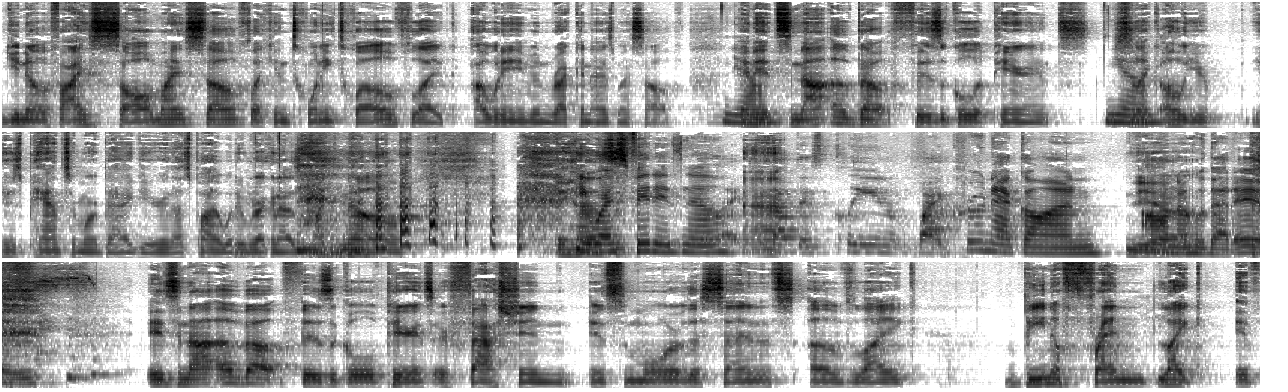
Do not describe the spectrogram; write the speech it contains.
you know, if I saw myself like in 2012, like I wouldn't even recognize myself. Yeah. And it's not about physical appearance. It's Yeah. like, oh, your his pants are more baggier. That's probably what he recognized. I'm like, no. It He has- wears fitteds now. Like, you got this clean white crew neck on. I don't know who that is. it's not about physical appearance or fashion. It's more of the sense of like being a friend, like if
